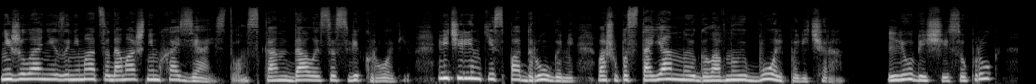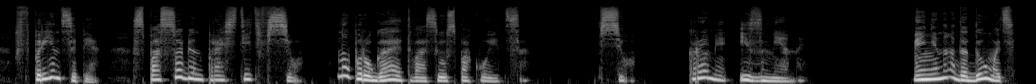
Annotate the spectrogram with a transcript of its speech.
нежелание заниматься домашним хозяйством, скандалы со свекровью, вечеринки с подругами, вашу постоянную головную боль по вечерам. Любящий супруг, в принципе, способен простить все, но поругает вас и успокоится. Все, кроме измены. И не надо думать,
